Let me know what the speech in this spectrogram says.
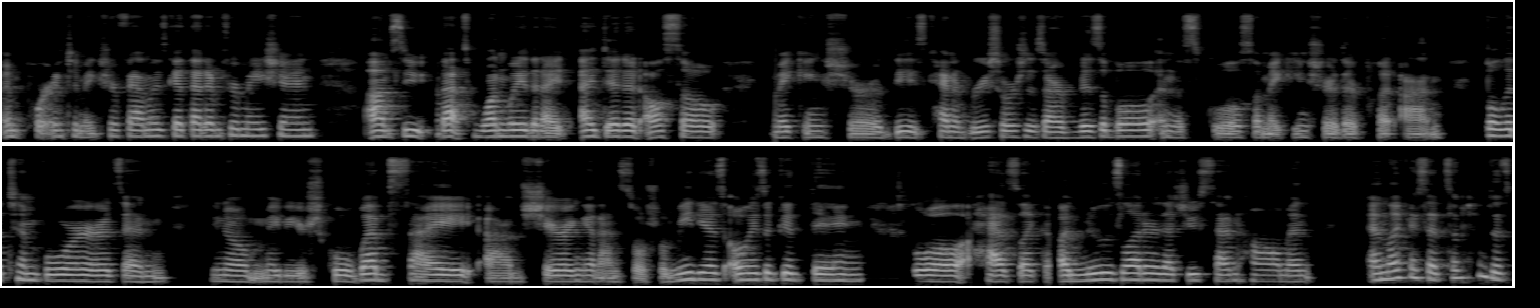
important to make sure families get that information. Um, so you, that's one way that I, I did it. Also, making sure these kind of resources are visible in the school. So making sure they're put on bulletin boards and you know maybe your school website um, sharing it on social media is always a good thing school has like a newsletter that you send home and and like i said sometimes it's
